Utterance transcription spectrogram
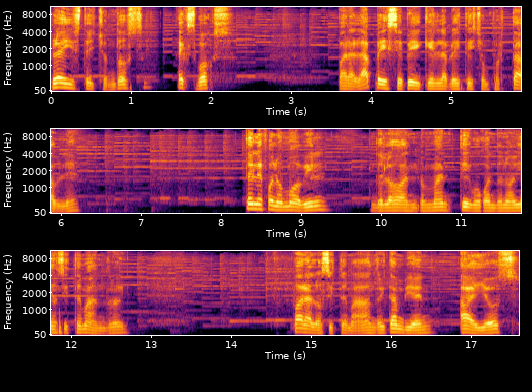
PlayStation 2, Xbox, para la PSP, que es la PlayStation Portable, teléfono móvil de los, más antiguos cuando no había sistema Android, para los sistemas Android también, iOS,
